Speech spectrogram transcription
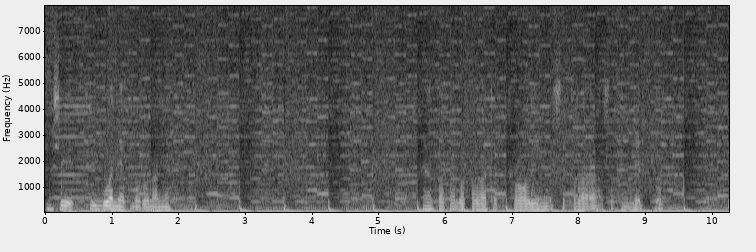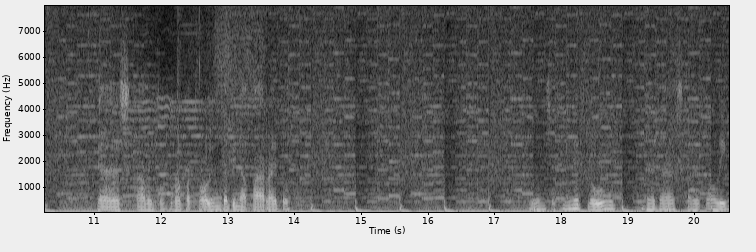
Masih ribuan ya penurunannya. Ya, apakah bakal ada crawling setelah satu menit? Oh. ya sekali beberapa crawling tapi nggak parah itu. Belum satu menit loh udah ada sekali crawling.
